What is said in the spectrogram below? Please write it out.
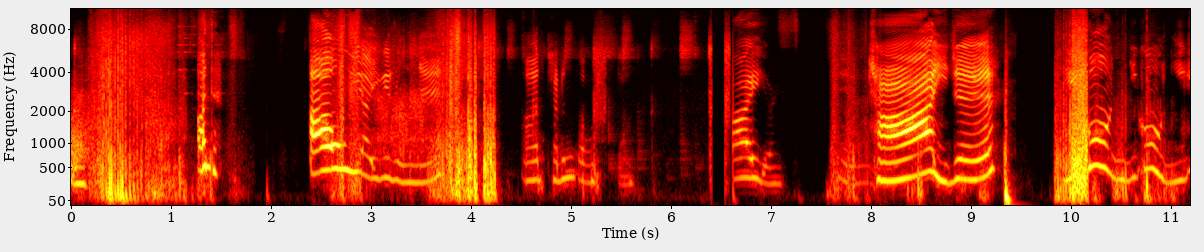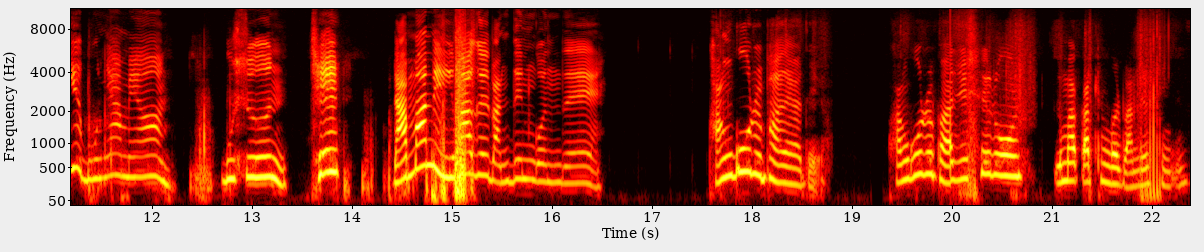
응. 안 돼. 아우 야, 이게 좋네. 아, 다른 거 싶다. 아이. 자, 이제. 이거, 이거, 이게 뭐냐면, 무슨, 제, 나만의 음악을 만드는 건데, 광고를 봐야 돼요. 광고를 봐야지 새로운 음악 같은 걸 만들 수 있는.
